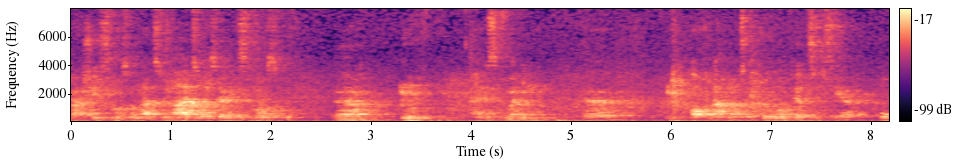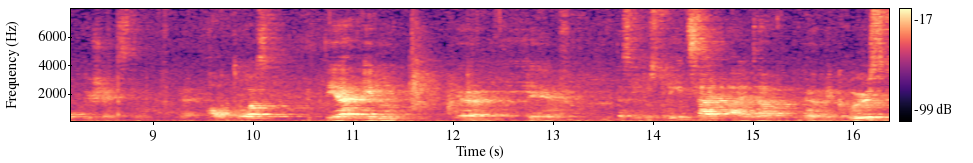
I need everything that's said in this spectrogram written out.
Faschismus und Nationalsozialismus, äh, eines immerhin äh, auch nach 1945 sehr hochgeschätzten äh, Autors, der eben das Industriezeitalter begrüßt,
